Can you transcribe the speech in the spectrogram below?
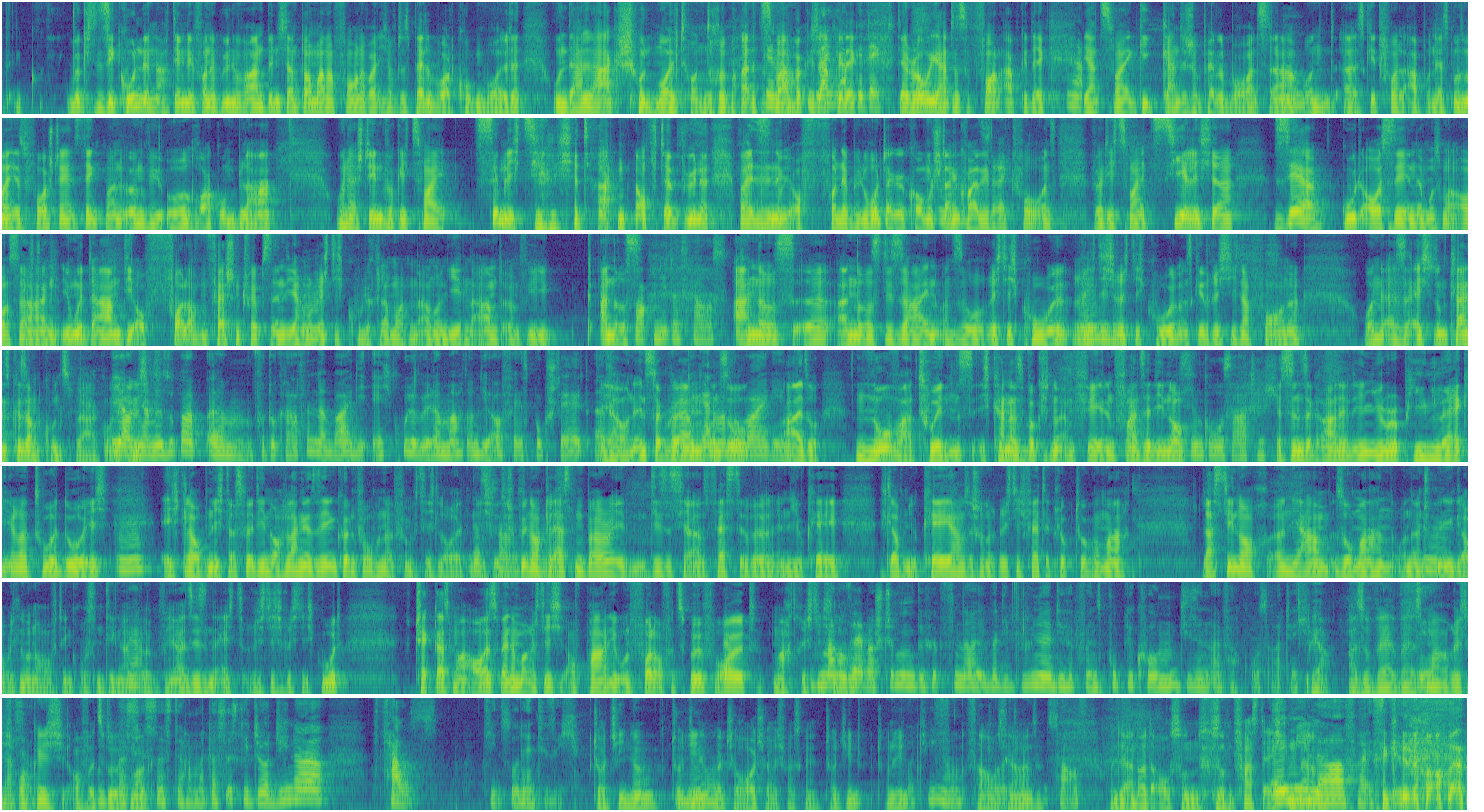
wirklich eine Sekunde, nachdem die von der Bühne waren, bin ich dann doch mal nach vorne, weil ich auf das Pedalboard gucken wollte und da lag schon Molton drüber. Das Genau, war wirklich abgedeckt. abgedeckt. Der Roadie hat es sofort abgedeckt. Ja. Die hat zwei gigantische Pedalboards da und äh, es geht voll ab. Und jetzt muss man sich jetzt vorstellen, jetzt denkt man irgendwie, oh, Rock und bla. Und da stehen wirklich zwei ziemlich zierliche Damen auf der Bühne, weil sie sind nämlich auch von der Bühne runtergekommen und standen quasi direkt vor uns. Wirklich zwei zierliche, sehr gut aussehende, muss man auch sagen, junge Damen, die auch voll auf dem Fashion-Trip sind. Die haben richtig coole Klamotten an und jeden Abend irgendwie anderes anderes, äh, anderes Design und so. Richtig cool, richtig, richtig cool. Und es geht richtig nach vorne. Und es ist echt so ein kleines Gesamtkunstwerk. Und Ja, und wir haben eine super ähm, Fotografin dabei, die echt coole Bilder macht und die auf Facebook stellt. Also ja, und Instagram gerne und so. vorbeigehen. Also, Nova Twins, ich kann das wirklich nur empfehlen, falls ihr die Die noch. sind großartig. Jetzt sind sie gerade den European Leg ihrer Tour durch. Mhm. Ich glaube nicht, dass wir die noch lange sehen können für 150 Leuten. Das Ich, die ich spielen auch. Glastonbury dieses Jahr, Festival in UK. Ich glaube, in UK haben sie schon eine richtig fette Clubtour gemacht. Lass die noch ein Jahr so machen und dann spielen die, glaube ich, nur noch auf den großen Dingern Mhm. Ja. irgendwie. Also sie sind echt richtig, richtig gut. Checkt das mal aus, wenn ihr mal richtig auf Party und voll auf 12 wollt, macht Die richtig machen Laune. selber Stimmung, die hüpfen da über die Bühne, die hüpfen ins Publikum, die sind einfach großartig. Ja, also wer wer es mal richtig klasse. rockig auf Und die 12 mag. Bassistin ist der Hammer. Das ist die Georgina South. Die, so nennt die sich. Georgina? Georgina oder Georgia? Ich weiß gar nicht. Georgina? Georgina? Georgina. South, ja. Also. South. Und die andere hatte auch so einen, so einen fast echten Amy Namen. Love heißt die. Genau.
